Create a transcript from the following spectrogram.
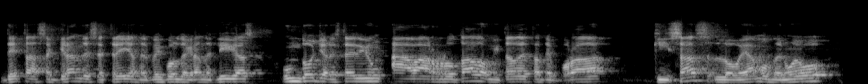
De estas grandes estrellas del béisbol de grandes ligas. Un Dodger Stadium abarrotado a mitad de esta temporada. Quizás lo veamos de nuevo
